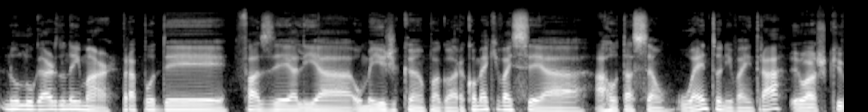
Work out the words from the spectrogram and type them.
no lugar do Neymar pra poder fazer ali a, o meio de campo agora? Como é que vai ser a, a rotação? O Anthony vai entrar? Eu acho que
